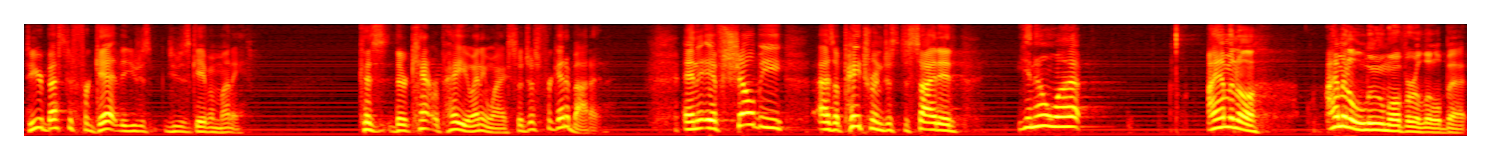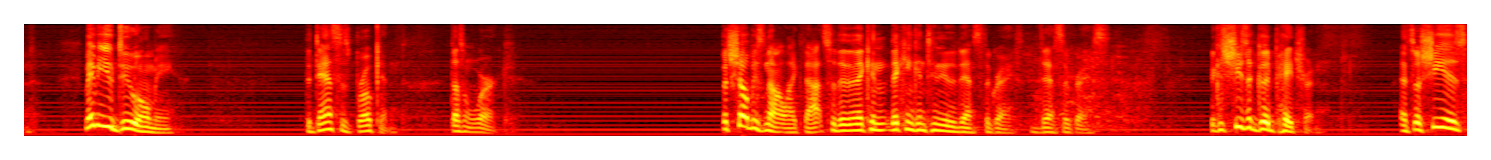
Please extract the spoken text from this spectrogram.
do your best to forget that you just you just gave them money because they can't repay you anyway so just forget about it and if Shelby, as a patron, just decided, you know what, I am to I'm to loom over a little bit. Maybe you do owe me. The dance is broken. It doesn't work. But Shelby's not like that, so then they can, they can continue to dance the grace, dance of grace. Because she's a good patron. And so she is,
